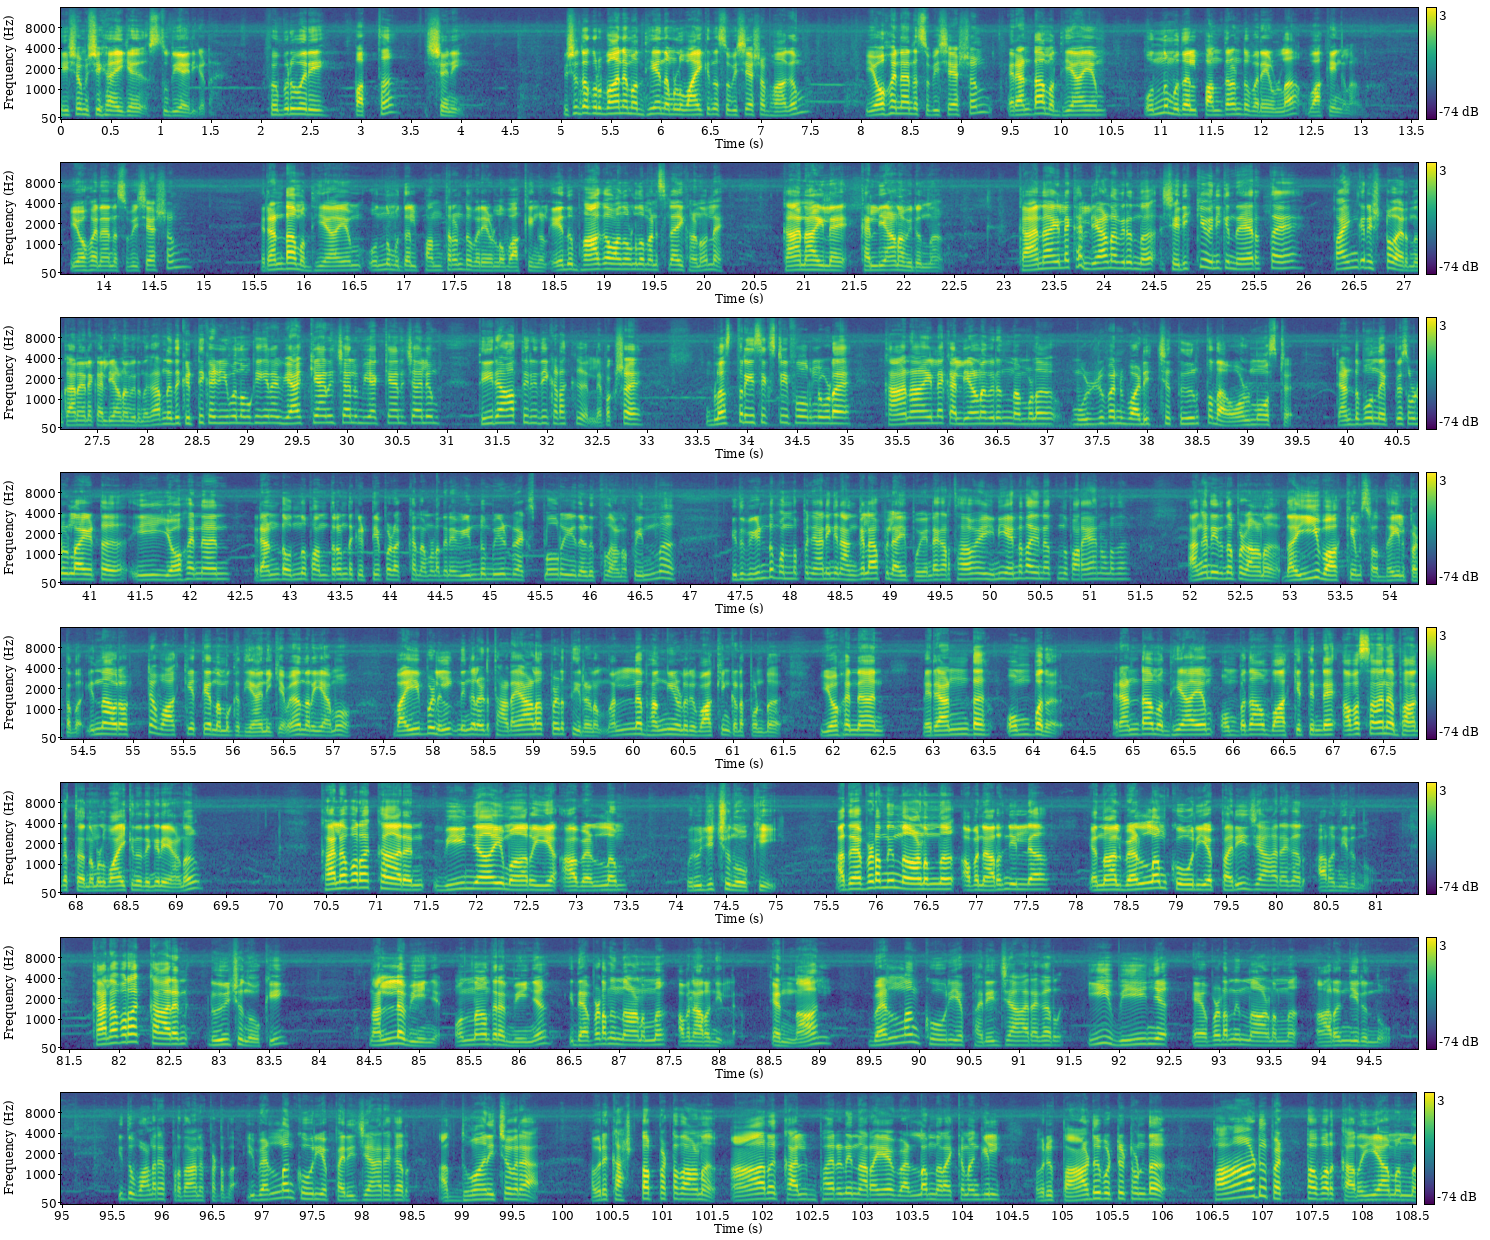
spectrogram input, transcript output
ഈശോമിഷിഹായിക്ക് സ്തുതിയായിരിക്കട്ടെ. ഫെബ്രുവരി പത്ത് ശനി. വിശുദ്ധ കുർബാന മധ്യേ നമ്മൾ വായിക്കുന്ന സുവിശേഷ ഭാഗം യോഹനാന സുവിശേഷം രണ്ടാം അധ്യായം ഒന്ന് മുതൽ പന്ത്രണ്ട് വരെയുള്ള വാക്യങ്ങളാണ്. യോഹനാന സുവിശേഷം രണ്ടാം അധ്യായം ഒന്ന് മുതൽ പന്ത്രണ്ട് വരെയുള്ള വാക്യങ്ങൾ. ഏത് ഭാഗമാണെന്നുള്ളത് മനസ്സിലായി കാണും അല്ലേ? കാനായിലെ കല്യാണ വിരുന്ന്. കാനായിലെ കല്യാണ വിരുന്ന് ശരിക്കും എനിക്ക് നേരത്തെ ഭയങ്കര ഇഷ്ടമായിരുന്നു കാനയിലെ കല്യാണം വരുന്നത്. കാരണം ഇത് കിട്ടിക്കഴിയുമ്പോൾ നമുക്കിങ്ങനെ വ്യാഖ്യാനിച്ചാലും വ്യാഖ്യാനിച്ചാലും തീരാത്ത രീതി കിടക്കുകയല്ലേ. പക്ഷേ ബ്ലസ് ത്രീ സിക്സ്റ്റി ഫോറിലൂടെ കാനായിലെ കല്യാണ വിരുന്ന് നമ്മൾ മുഴുവൻ വടിച്ച് തീർത്തതാണ് ഓൾമോസ്റ്റ്. രണ്ട് മൂന്ന് എപ്പിസോഡുകളായിട്ട് ഈ യോഹന്നാൻ രണ്ട് ഒന്ന് പന്ത്രണ്ട് കിട്ടിയപ്പോഴൊക്കെ നമ്മളതിനെ വീണ്ടും വീണ്ടും എക്സ്പ്ലോർ ചെയ്തെടുത്തതാണ്. അപ്പോൾ ഇന്ന് ഇത് വീണ്ടും വന്നപ്പോൾ ഞാനിങ്ങനെ അങ്കലാപ്പിലായിപ്പോയി. എന്റെ കർത്താവ് ഇനി എന്നതാ ഇതിനകത്തുനിന്ന് പറയാനുള്ളത്? അങ്ങനെ ഇരുന്നപ്പോഴാണ് ദാ ഈ വാക്യം ശ്രദ്ധയിൽപ്പെട്ടത്. ഇന്ന് ആ ഒരൊറ്റ വാക്യത്തെ നമുക്ക് ധ്യാനിക്കാം. ഏതെന്നറിയാമോ? ബൈബിളിൽ നിങ്ങളെടുത്ത് അടയാളപ്പെടുത്തിയിടണം. നല്ല ഭംഗിയുള്ളൊരു വാക്യം കിടപ്പുണ്ട്. യോഹന്നാൻ രണ്ട് ഒമ്പത്. രണ്ടാം അധ്യായം ഒമ്പതാം വാക്യത്തിന്റെ അവസാന ഭാഗത്ത് നമ്മൾ വായിക്കുന്നത് എങ്ങനെയാണ് കലവറക്കാരൻ വീഞ്ഞായി മാറിയ ആ വെള്ളം രുചിച്ചു നോക്കി. അതെവിടെ നിന്നാണെന്ന് അവൻ അറിഞ്ഞില്ല. എന്നാൽ വെള്ളം കോരിയ പരിചാരകർ അറിഞ്ഞിരുന്നു. കലവറക്കാരൻ രുചിച്ചു നോക്കി. നല്ല വീഞ്ഞ് ഒന്നാം തരം വീഞ്ഞ് ഇതെവിടെ നിന്നാണെന്ന് അവൻ അറിഞ്ഞില്ല. എന്നാൽ വെള്ളം കോരിയ പരിചാരകർ ഈ വീഞ്ഞ് എവിടെ നിന്നാണെന്ന് അറിഞ്ഞിരുന്നു. ഇത് വളരെ പ്രധാനപ്പെട്ടതാണ് ഈ വെള്ളം കോരിയ പരിചാരകർ അധ്വാനിച്ചവരാ. അവർ കഷ്ടപ്പെട്ടതാണ്. ആറ് കൽഭരണി നിറയെ വെള്ളം നിറയ്ക്കണമെങ്കിൽ അവർ പാടുപെട്ടിട്ടുണ്ട്. പാടുപെട്ടവർക്കറിയാമെന്ന്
